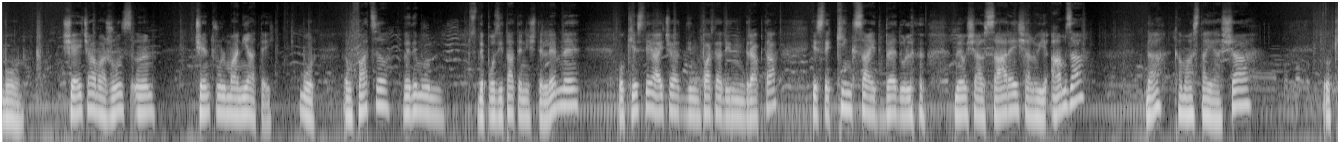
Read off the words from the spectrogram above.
Bun. Și aici am ajuns în centrul maniatei. Bun. În față vedem un sunt depozitate niște lemne, o chestie aici din partea din dreapta este king side bedul meu și al Sarei și al lui Amza. Da? Cam asta e așa. Ok.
